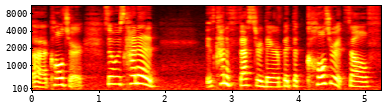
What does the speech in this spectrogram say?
uh, culture. So it was kind of it's kind of festered there, but the culture itself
